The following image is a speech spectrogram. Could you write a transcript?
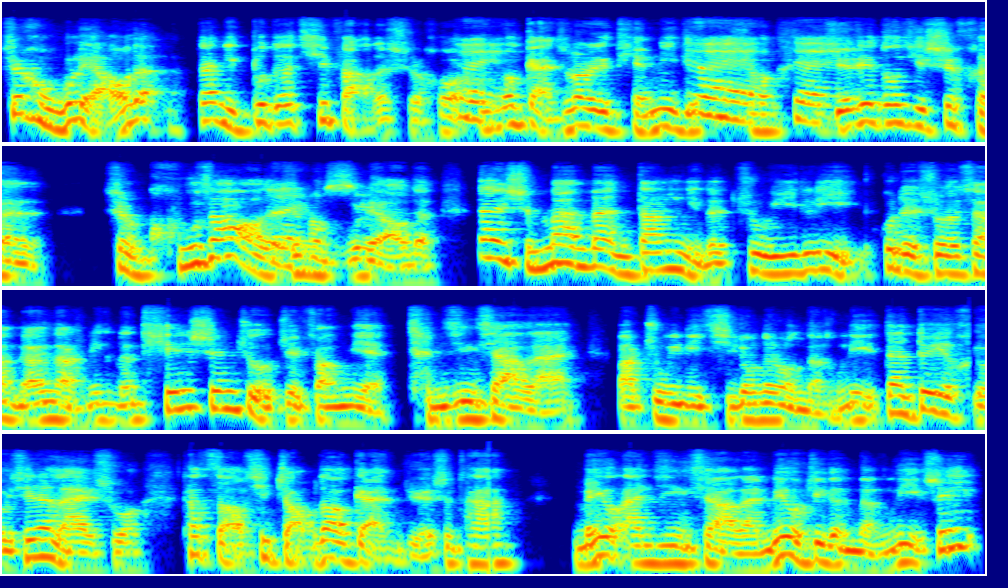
是很无聊的。但你不得其法的时候，你能感受到这个甜蜜点的时候，觉得这东西是很。是很枯燥的，是很无聊的。但是慢慢，当你的注意力，或者说像苗老师，你可能天生就有这方面沉静下来，把注意力集中那种能力。但对于有些人来说，他早期找不到感觉，是他没有安静下来，没有这个能力，所以。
